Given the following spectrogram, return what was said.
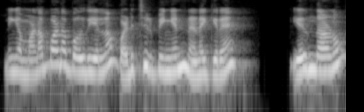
நீங்கள் மனப்பாட பகுதியெல்லாம் படிச்சிருப்பீங்கன்னு நினைக்கிறேன். இருந்தாலும்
